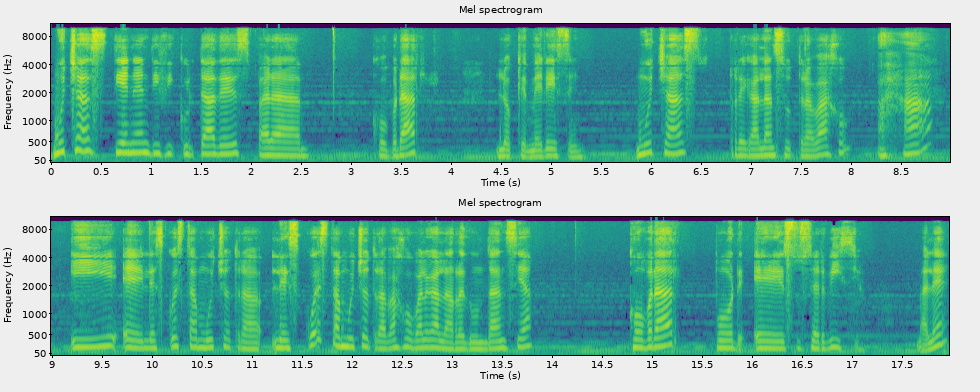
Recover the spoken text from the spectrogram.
muchas tienen dificultades para cobrar lo que merecen. Muchas regalan su trabajo Ajá. y eh, les cuesta mucho les cuesta mucho trabajo, valga la redundancia, cobrar por eh, su servicio. ¿vale?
